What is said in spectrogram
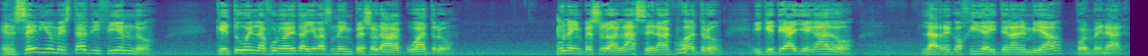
¿En serio me estás diciendo que tú en la furgoneta llevas una impresora A4, una impresora láser A4, y que te ha llegado la recogida y te la han enviado? Pues mirar.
